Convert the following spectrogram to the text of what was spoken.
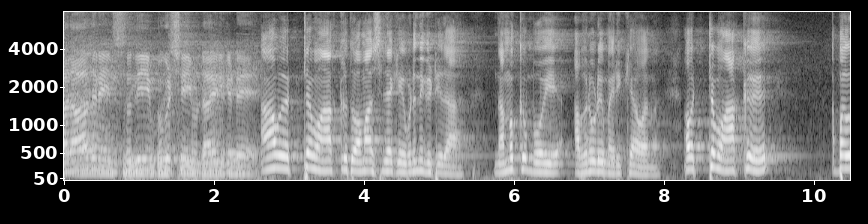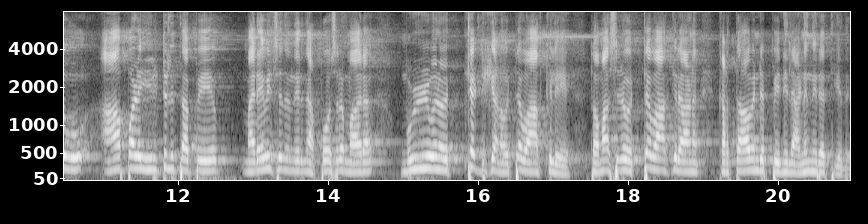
ആരാധനയും സ്തുതിയും പുകഴ്ചയും ഉണ്ടായിരിക്കട്ടെ. ആ ഒറ്റ വാക്ക് തോമാസിലേക്ക് എവിടുന്ന് കിട്ടിയതാ? നമുക്കും പോയി അവനോട് മരിക്കാവെന്ന്. ആ ഒറ്റ വാക്ക് അപ്പോൾ ആ പഴ ഇരുട്ടിൽ തപ്പി മരവിച്ച് നിന്നിരുന്ന അപ്പോസലന്മാരെ മുഴുവൻ ഒറ്റയടിക്കാണ് ഒറ്റ വാക്കിൽ തോമാസിന്റെ ഒറ്റ വാക്കിലാണ് കർത്താവിന്റെ പിന്നിൽ അണിനിരത്തിയത്.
